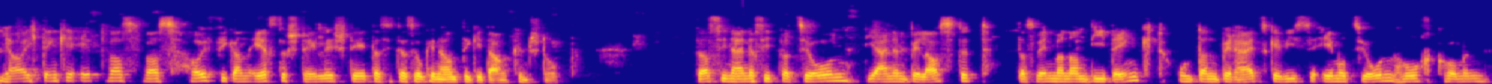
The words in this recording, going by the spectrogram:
Ja, ich denke, etwas, was häufig an erster Stelle steht, das ist der sogenannte Gedankenstopp. Dass in einer Situation, die einen belastet, dass wenn man an die denkt und dann bereits gewisse Emotionen hochkommen,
